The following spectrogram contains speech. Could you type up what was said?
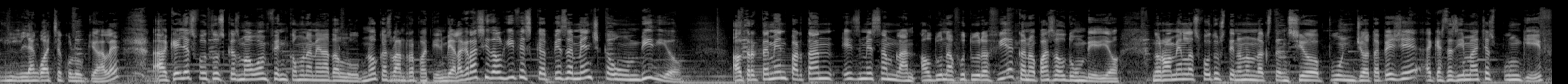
el llenguatge col·loquial, eh? Aquelles fotos que es mouen fent com una mena de loop, no?, que es van repetint. Bé, la gràcia del GIF és que pesa menys que un vídeo. El tractament, per tant, és més semblant al d'una fotografia que no pas al d'un vídeo. Normalment les fotos tenen una extensió .jpg, aquestes imatges .gif.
